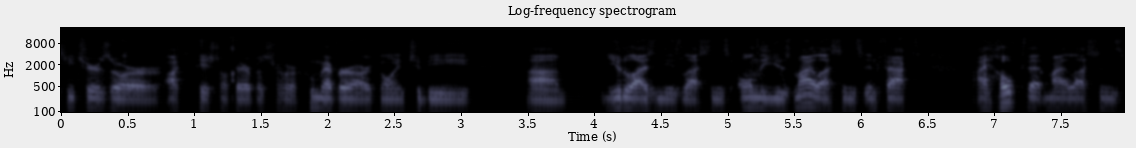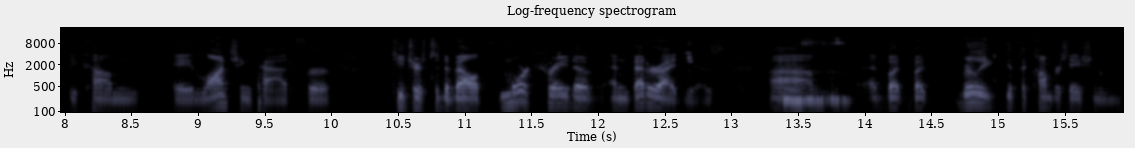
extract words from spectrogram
teachers or occupational therapists or whomever are going to be um, utilizing these lessons only use my lessons. In fact, I hope that my lessons become a launching pad for teachers to develop more creative and better ideas, um, mm-hmm. but but really get the conversation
